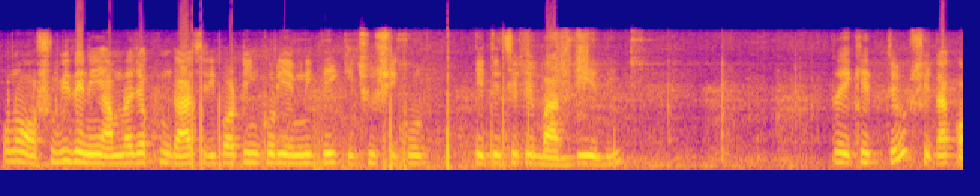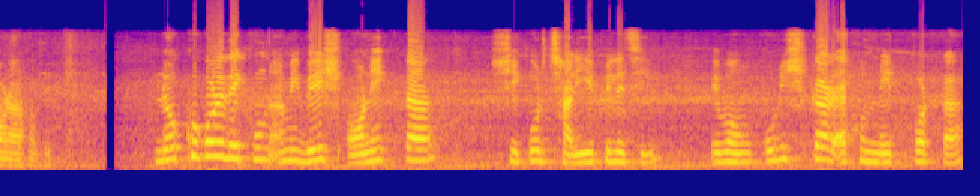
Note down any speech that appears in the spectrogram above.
কোনো অসুবিধে নেই। আমরা যখন গাছ রিপোর্টিং করি, এমনিতেই কিছু শেকড় কেটে চেটে বাদ দিয়ে দিই। তো এক্ষেত্রেও সেটা করা হবে। লক্ষ্য করে দেখুন, আমি বেশ অনেকটা শেকড় ছাড়িয়ে ফেলেছি এবং পরিষ্কার এখন নেটপটটা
